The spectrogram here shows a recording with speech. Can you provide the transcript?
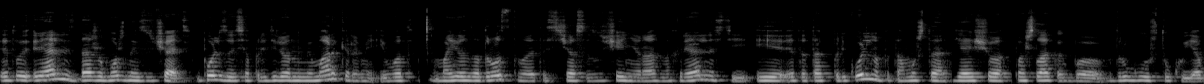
Эту реальность даже можно изучать, пользуясь определенными маркерами. И вот мое задротство — это сейчас изучение разных реальностей. И это так прикольно, потому что я еще пошла как бы в другую штуку. Я,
